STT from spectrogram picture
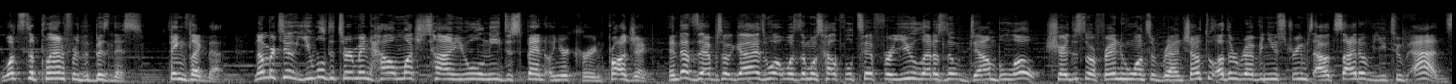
What's the plan for the business? Things like that. Number two, you will determine how much time you will need to spend on your current project. And that's the episode guys. What was the most helpful tip for you? Let us know down below. Share this to a friend who wants to branch out to other revenue streams outside of YouTube ads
